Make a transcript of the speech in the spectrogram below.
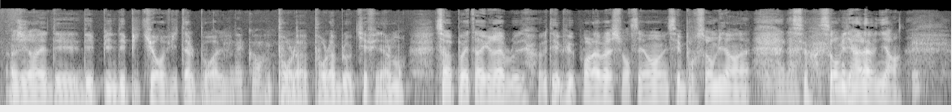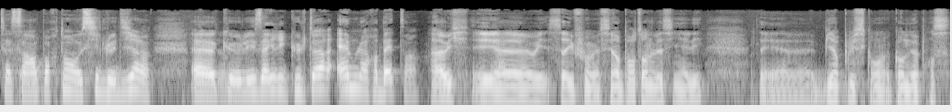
ingérer des, des, des piqûres vitales pour elle, pour la, pour la bloquer finalement. Ça va pas être agréable au, début pour la vache forcément, mais c'est pour son bien, son bien à l'avenir. Ça c'est important aussi de le dire euh, que les agriculteurs aiment leurs bêtes. Hein. Ah oui, et euh, oui, ça il faut, c'est important de le signaler, euh, bien plus qu'on ne le pense.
